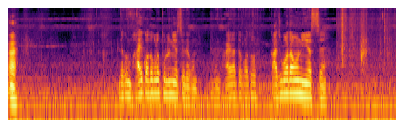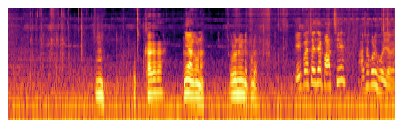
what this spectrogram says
হ্যাঁ। দেখুন ভাই কতগুলো তুলে নিয়ে এসছে দেখুন। ভাইয়ের হাতে কত কাজু বাদামও নিয়ে এসছে। হুম। খা খা খা। নিয়ে আগাও না ওগুলো নিয়ে নে তুলে। এই পাশটা যা পাচ্ছি আশা করি হয়ে যাবে।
